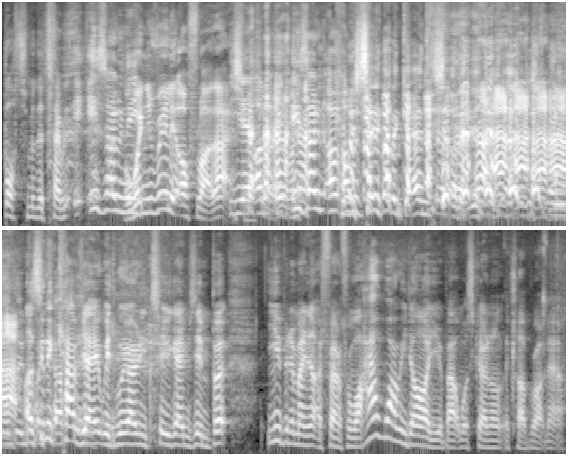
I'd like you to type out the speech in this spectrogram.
bottom of the table. It is only. Well, when you're really off like that, yeah, I know, it is only. I, I Can we was, say that again? Sorry. I was going to caveat it with we're only two games in, but you've been a Man United fan for a while. How worried are you about what's going on at the club right now?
